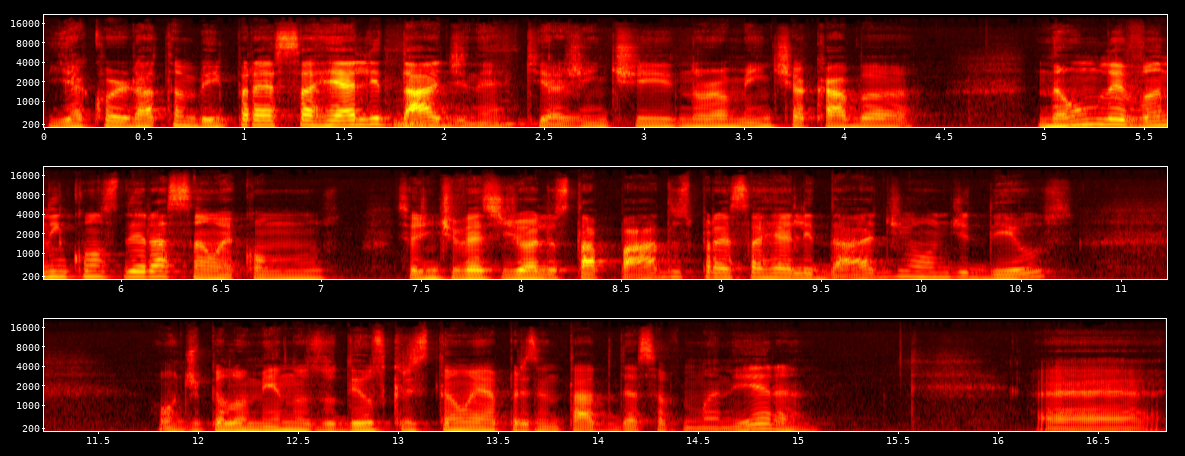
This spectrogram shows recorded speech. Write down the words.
E acordar também para essa realidade, né? Que a gente normalmente acaba não levando em consideração. É como se a gente tivesse de olhos tapados para essa realidade onde Deus, onde pelo menos o Deus cristão é apresentado dessa maneira, é,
